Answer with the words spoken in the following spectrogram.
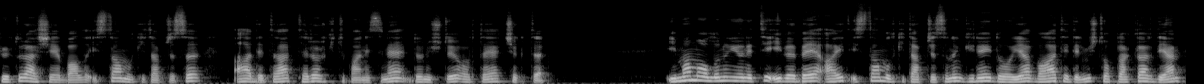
Kültür AŞ'ye bağlı İstanbul kitapçısı adeta terör kütüphanesine dönüştüğü ortaya çıktı. İmamoğlu'nun yönettiği İBB'ye ait İstanbul kitapçısının Güneydoğu'ya vaat edilmiş topraklar diyen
